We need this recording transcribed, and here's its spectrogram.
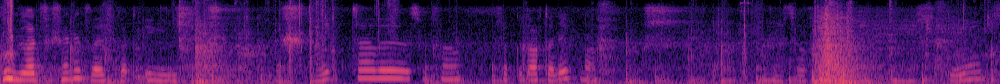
Kugel gerade verschwendet, weil ich gerade irgendwie erschreckt habe. Ich habe gedacht, da lebt noch. Und jetzt auch nicht geht's.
